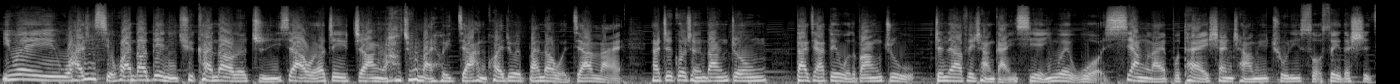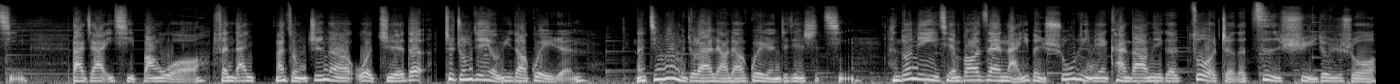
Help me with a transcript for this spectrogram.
因为我还是喜欢到店里去看到了，指一下我要这一张，然后就买回家，很快就会搬到我家来。那这过程当中，大家对我的帮助真的要非常感谢，因为我向来不太擅长于处理琐碎的事情，大家一起帮我分担。那总之呢，我觉得这中间有遇到贵人。那今天我们就来聊聊贵人这件事情。很多年以前，不知道在哪一本书里面看到那个作者的自序，就是说。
